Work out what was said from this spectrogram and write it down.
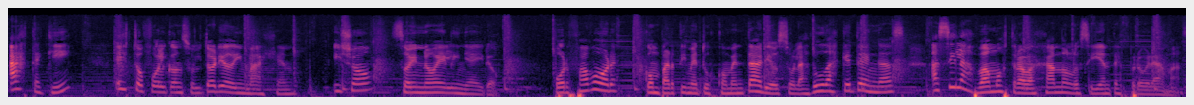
Hasta aquí esto fue el consultorio de imagen y yo soy Noel Liñeiro. Por favor, compartime tus comentarios o las dudas que tengas, así las vamos trabajando en los siguientes programas.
